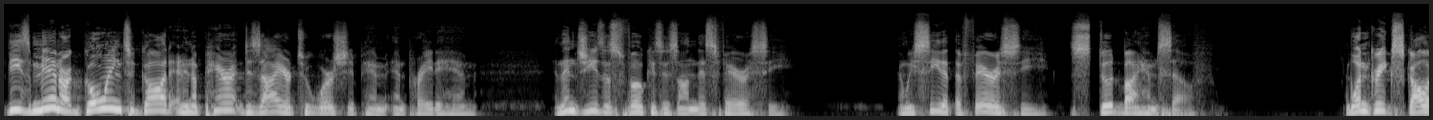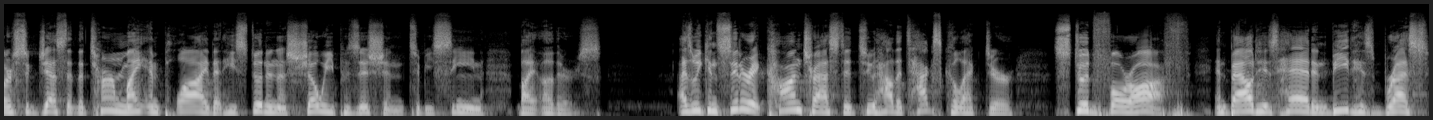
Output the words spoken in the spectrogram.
these men are going to God in an apparent desire to worship Him and pray to Him. And then Jesus focuses on this Pharisee. And we see that the Pharisee stood by himself. One Greek scholar suggests that the term might imply that he stood in a showy position to be seen by others. As we consider it contrasted to how the tax collector stood far off and bowed his head and beat his breast,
